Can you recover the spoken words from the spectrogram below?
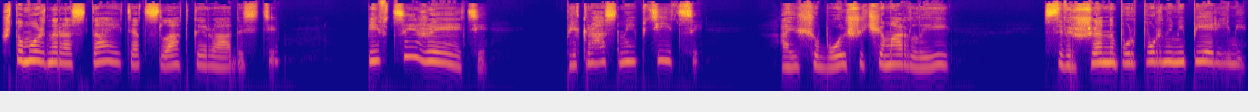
что можно растаять от сладкой радости. Певцы же эти — прекрасные птицы, а еще больше, чем орлы, с совершенно пурпурными перьями,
